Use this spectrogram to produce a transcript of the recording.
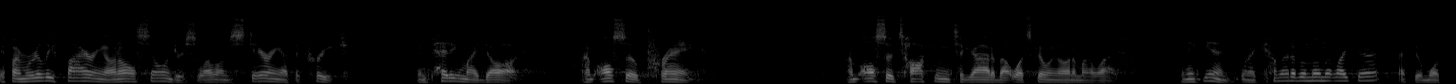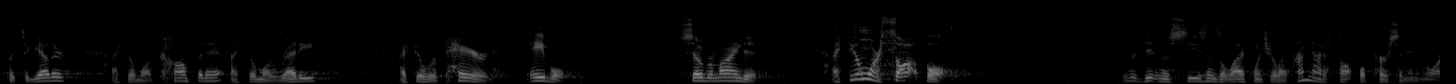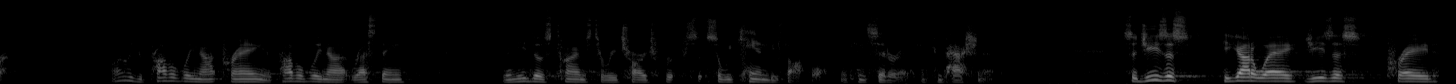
if I'm really firing on all cylinders while I'm staring at the creek and petting my dog, I'm also praying. I'm also talking to God about what's going on in my life. And again, when I come out of a moment like that, I feel more put together. I feel more confident. I feel more ready. I feel repaired, able, sober minded. I feel more thoughtful. You ever get in those seasons of life when you're like, I'm not a thoughtful person anymore? Well, you're probably not praying, you're probably not resting. We need those times to recharge for, so we can be thoughtful and considerate and compassionate. So, Jesus, he got away. Jesus prayed.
